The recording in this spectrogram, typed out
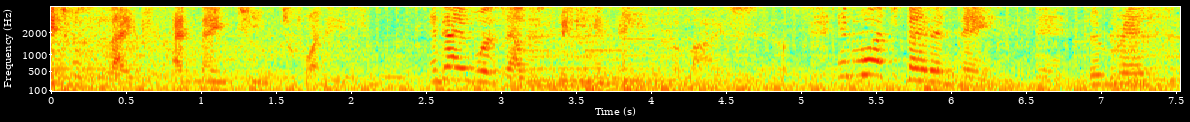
It was like a 1920s and I was out making a name for myself. And what better name than the Red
